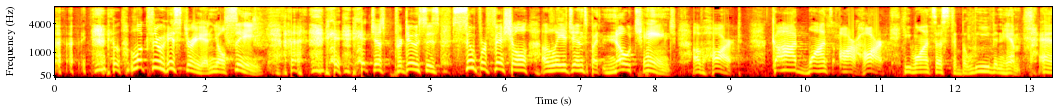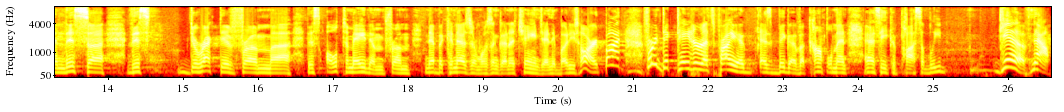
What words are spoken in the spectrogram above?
Look through history and you'll see. it just produces superficial allegiance, but no change of heart. God wants our heart. He wants us to believe in Him. And this, uh, this directive from uh, this ultimatum from Nebuchadnezzar wasn't going to change anybody's heart. But for a dictator, that's probably a, as big of a compliment as he could possibly give. Now,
